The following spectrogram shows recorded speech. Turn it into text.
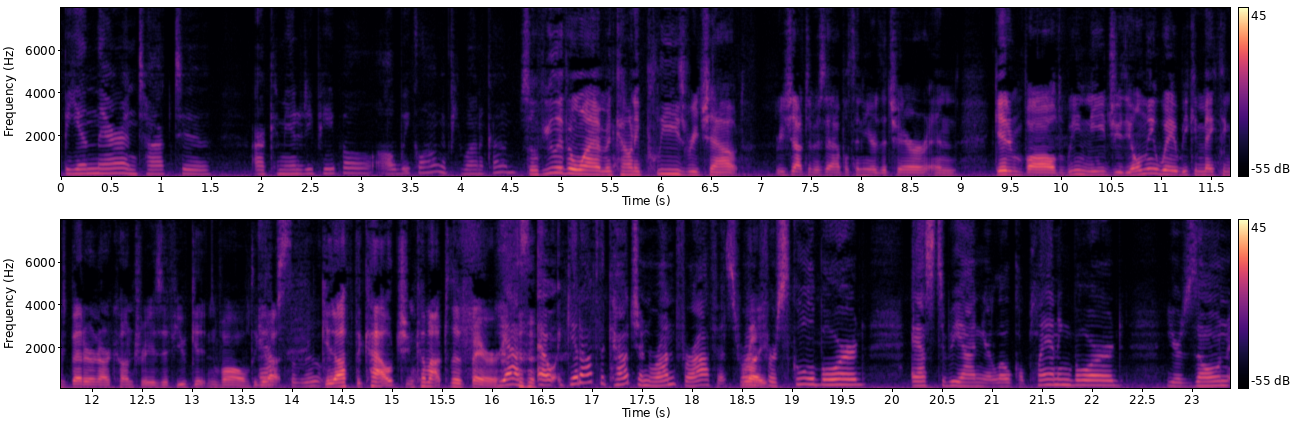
be in there and talk to our community people all week long if you want to come. So if you live in Wyoming County, please reach out. Reach out to Miss Appleton here, the chair, and get involved. We need you. The only way we can make things better in our country is if you get involved. Get out- Absolutely. get off the couch and come out to the fair. Yes, get off the couch and run for office. Run Right. for school board, ask to be on your local planning board, your zone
